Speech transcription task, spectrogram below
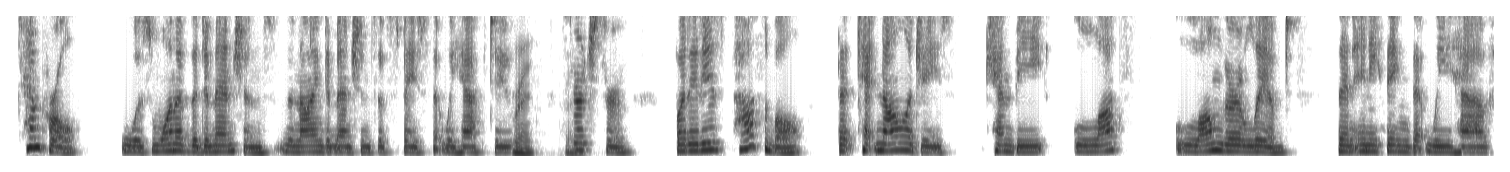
temporal was one of the dimensions, the nine dimensions of space that we have to right, search right. through. But it is possible that technologies can be lots longer lived than anything that we have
